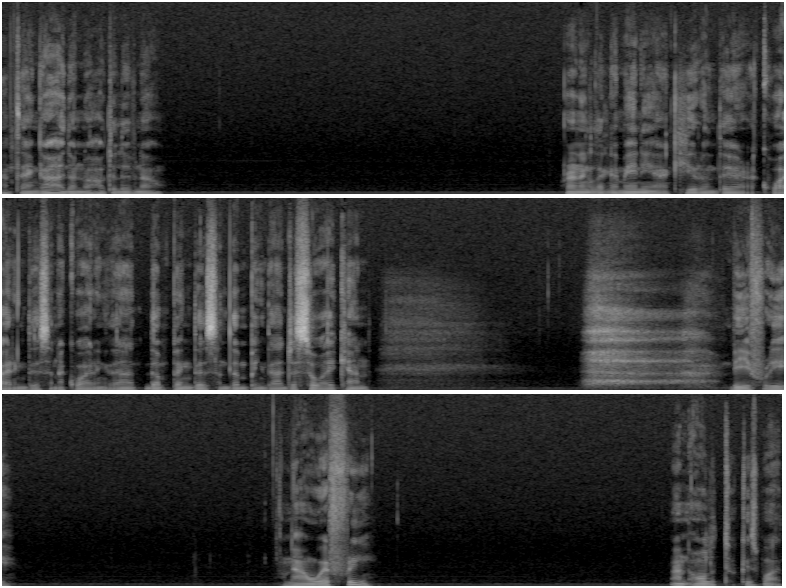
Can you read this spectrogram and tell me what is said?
And thank God I don't know how to live now. running like a maniac here and there, acquiring this and acquiring that, dumping this and dumping that, just so I can be free. Now we're free. And all it took is what?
